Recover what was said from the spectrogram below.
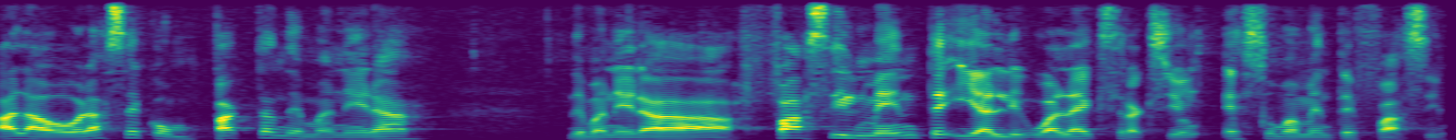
a la hora se compactan de manera de manera fácilmente y al igual la extracción es sumamente fácil.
